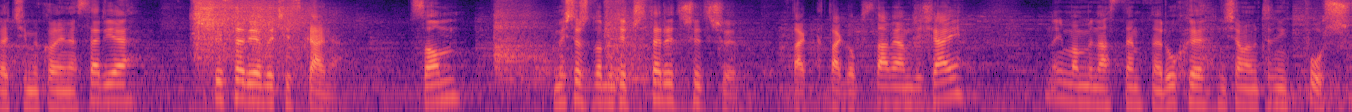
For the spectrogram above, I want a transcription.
lecimy kolejne serie. Trzy serie wyciskania są. Myślę, że to będzie 4-3-3. Tak, tak obstawiam dzisiaj. No i mamy następne ruchy. Dzisiaj mamy trening push.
